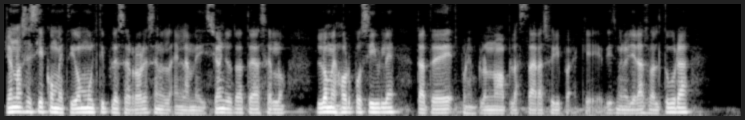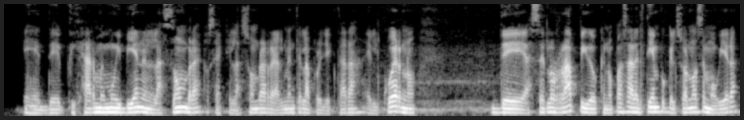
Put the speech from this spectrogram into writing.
Yo no sé si he cometido múltiples errores en la, en la medición. Yo traté de hacerlo lo mejor posible. Traté de, por ejemplo, no aplastar a Sweetie para que disminuyera su altura eh, de fijarme muy bien en la sombra, o sea, que la sombra realmente la proyectara el cuerno, de hacerlo rápido, que no pasara el tiempo, que el sol no se moviera.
